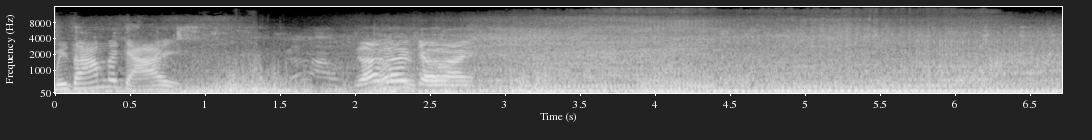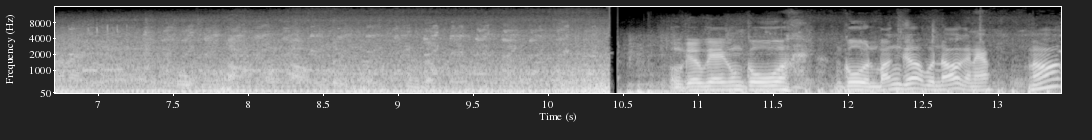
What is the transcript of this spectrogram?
mi tám đó trời rớt rớt trời này ok ok con cu con cu mình bắn rớt bên đó kìa nè. Nó.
